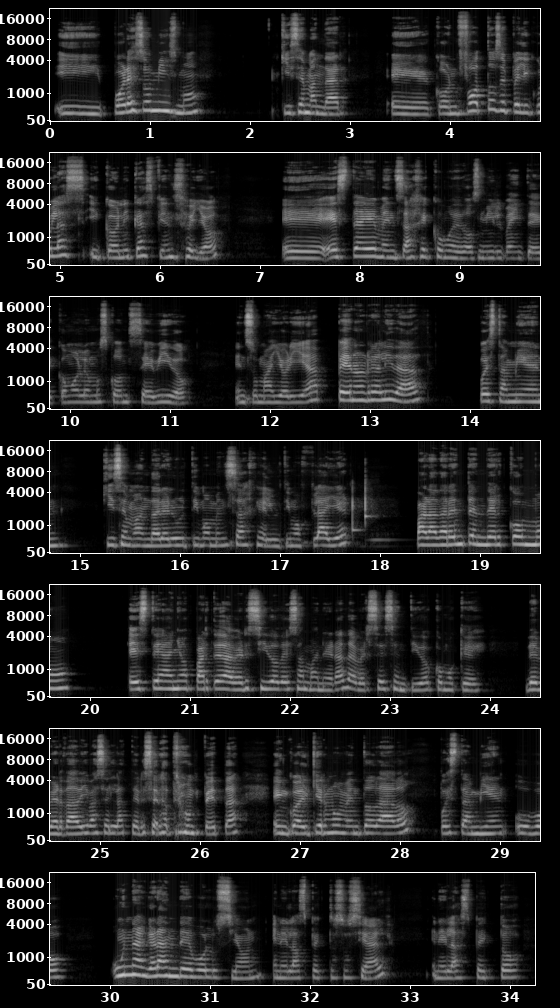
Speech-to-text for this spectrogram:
y por eso mismo quise mandar eh, con fotos de películas icónicas, pienso yo, eh, este mensaje como de 2020, de cómo lo hemos concebido en su mayoría, pero en realidad, pues también quise mandar el último mensaje, el último flyer, para dar a entender cómo este año, aparte de haber sido de esa manera, de haberse sentido como que de verdad iba a ser la tercera trompeta en cualquier momento dado, pues también hubo una grande evolución en el aspecto social, en el aspecto,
